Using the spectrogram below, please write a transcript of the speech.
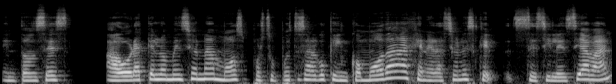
Entonces, ahora que lo mencionamos, por supuesto es algo que incomoda a generaciones que se silenciaban,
